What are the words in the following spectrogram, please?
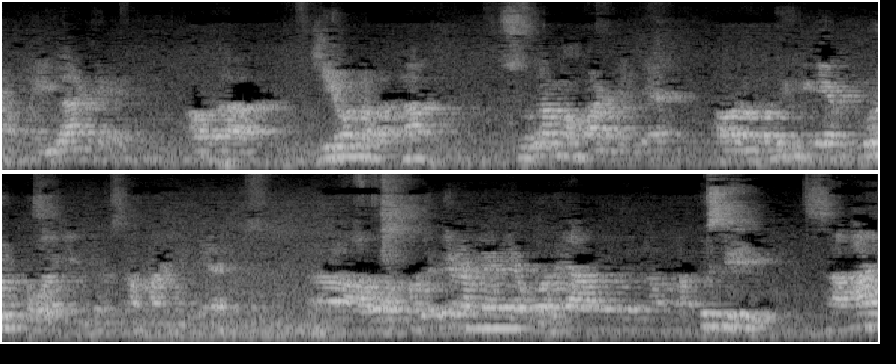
ನಮ್ಮ ಇಲಾಖೆ ಅವರ ಜೀವನವನ್ನ ಸುಗಮ ಮಾಡಲಿಕ್ಕೆ, ಅವರ ಬದುಕಿಗೆ ಪೂರಕವಾಗಿ ಕೆಲಸ ಮಾಡಲಿಕ್ಕೆ ಅವರ ಬದುಕಿನ ಮೇಲೆ ಹೊರೆ ಆಗೋದನ್ನ ತಪ್ಪಿಸಿ ಸಹಾಯ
